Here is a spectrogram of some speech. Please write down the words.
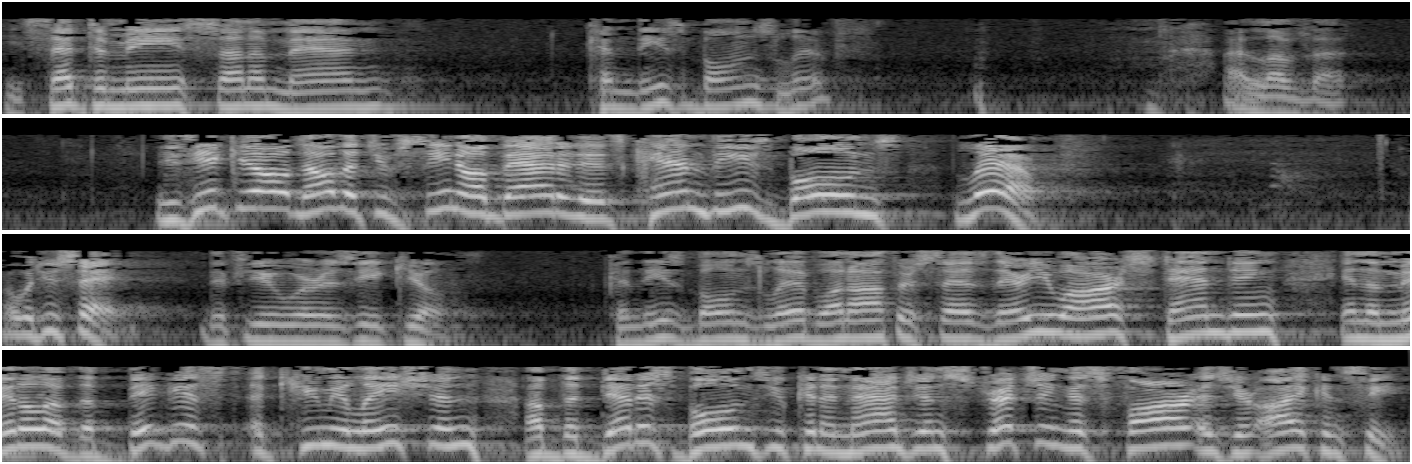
He said to me, Son of man, can these bones live? I love that. Ezekiel, now that you've seen how bad it is, can these bones live? What would you say if you were Ezekiel? Can these bones live? One author says, there you are, standing in the middle of the biggest accumulation of the deadest bones you can imagine, stretching as far as your eye can see.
